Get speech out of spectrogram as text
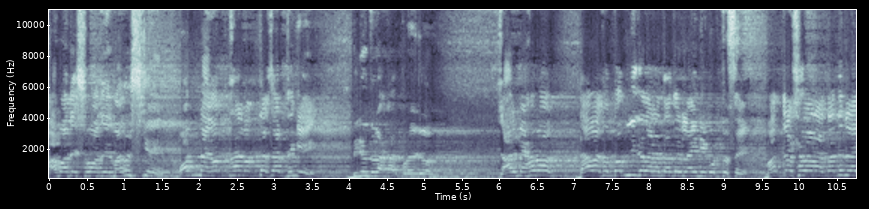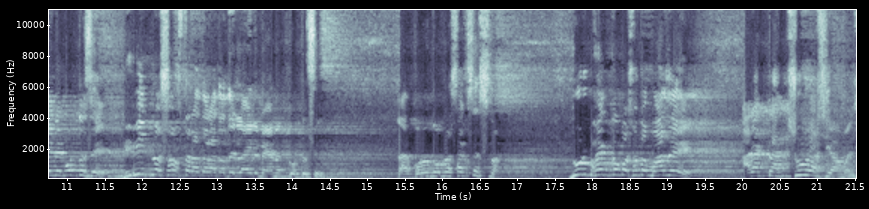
আমাদের সমাজের মানুষকে অন্যায়, অত্যাচার অত্যাচার থেকে বিরত রাখার প্রয়োজন। যার মেহনত দাওয়াত ও তবলিগালারা তাদের লাইনে করতেছে, মাদ্রাসারা তাদের লাইনে করতেছে, বিভিন্ন সংস্থারা তারা তাদের লাইনে মেহনত করতেছে। তারপরেও তো আমরা সাকসেস না। দুর্ভাগ্যবশত মাঝে আর একটা চুর আসিয়া আমায়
